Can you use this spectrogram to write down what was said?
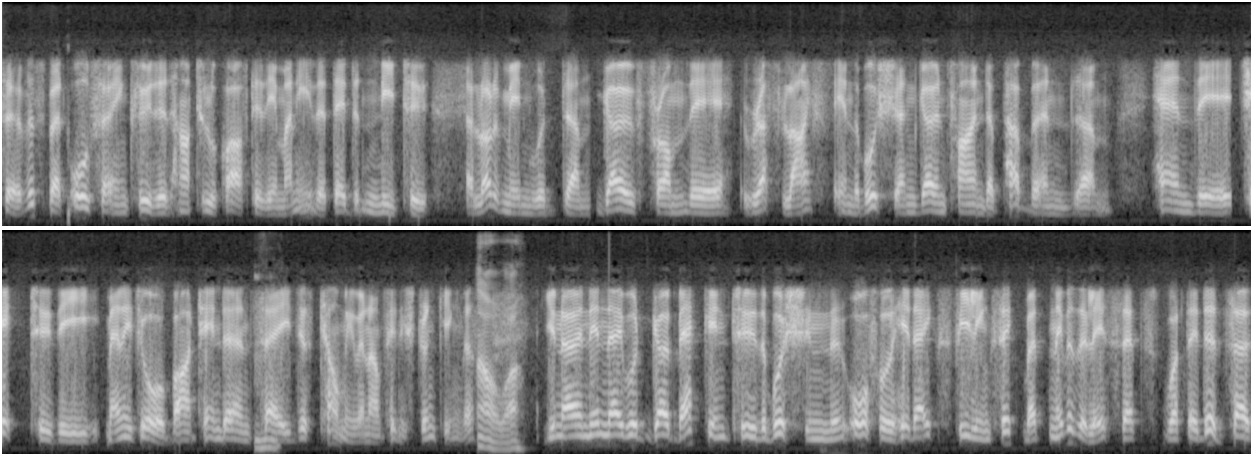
service, but also included how to look after their money, that they didn't need to. A lot of men would um, go from their rough life in the bush and go and find a pub and um, hand their check to the manager or bartender and mm-hmm. say, just tell me when I'm finished drinking this. Oh, wow. You know, and then they would go back into the bush in awful headaches, feeling sick, but nevertheless, that's what they did. So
